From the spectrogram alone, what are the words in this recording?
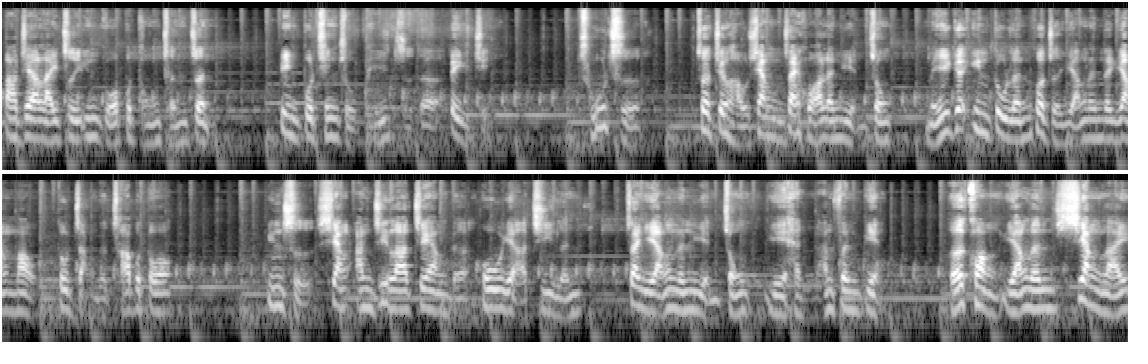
大家来自英国不同城镇，并不清楚彼此的背景。除此，这就好像在华人眼中，每一个印度人或者洋人的样貌都长得差不多。因此，像安吉拉这样的欧亚巨人，在洋人眼中也很难分辨。何况洋人向来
